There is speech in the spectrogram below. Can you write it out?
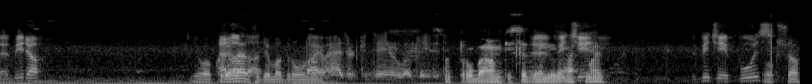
Ö, Mira, Jó, akkor Hello. én lent hagyom a container located. Megpróbálom kiszedni a mirát majd. Vigil Pulse. Oksa.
